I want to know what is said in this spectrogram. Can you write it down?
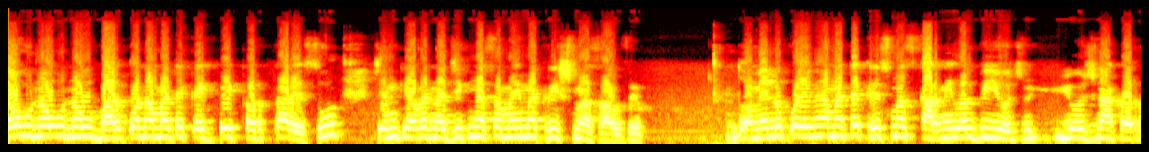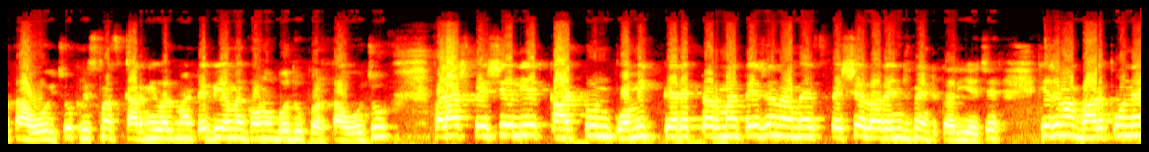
નવું નવું નવું બાળકોના માટે કંઈક કંઈક કરતા રહેશું. જેમ કે હવે નજીકના સમયમાં ક્રિસમસ આવશે. તો અમે લોકો એના માટે ક્રિસમસ કાર્નિવલ બી યોજ- યોજના કરતા હોય છું. ક્રિસમસ કાર્નિવલ માટે બી અમે ઘણું બધું કરતા હોઉં છું. પણ આ સ્પેશિયલી એક કાર્ટૂન કોમિક કેરેક્ટર માટે છે ને અમે સ્પેશિયલ અરેન્જમેન્ટ કરીએ છીએ કે જેમાં બાળકોને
